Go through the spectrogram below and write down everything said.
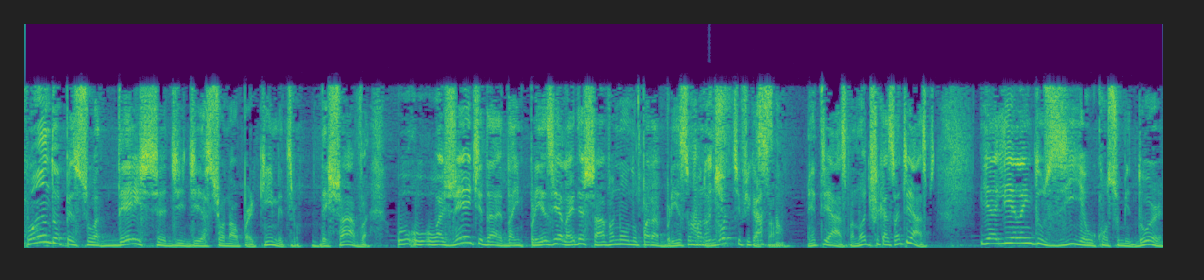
Quando a pessoa deixa de, de acionar o parquímetro, deixava, o, o, o, agente da, da empresa ia lá e deixava no, no para-brisa uma notificação. notificação. Entre aspas, notificação entre aspas. E ali ela induzia o consumidor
